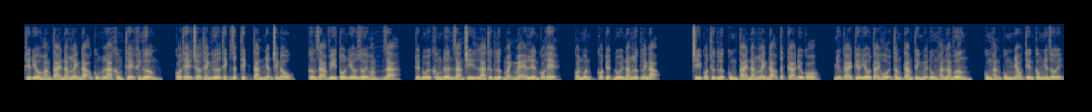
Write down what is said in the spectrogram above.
thiên yêu hoàng tài năng lãnh đạo cũng là không thể khinh thường, có thể trở thành ưa thích rất thích tàn nhẫn tranh đấu, cường giả vi tôn yêu giới hoàng giả, tuyệt đối không đơn giản chỉ là thực lực mạnh mẽ liền có thể, còn muốn có tuyệt đối năng lực lãnh đạo. Chỉ có thực lực cùng tài năng lãnh đạo tất cả đều có những cái kia yêu tài hội tâm cam tình nguyện đùng hắn làm vương, cùng hắn cùng nhau tiến công nhân giới.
